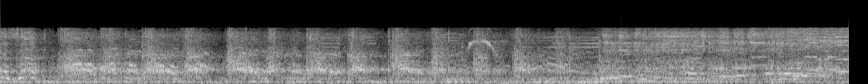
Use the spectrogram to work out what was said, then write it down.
Barbershop! Alexander Barbershop! Alexander Barbershop! Alexander Barbershop!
